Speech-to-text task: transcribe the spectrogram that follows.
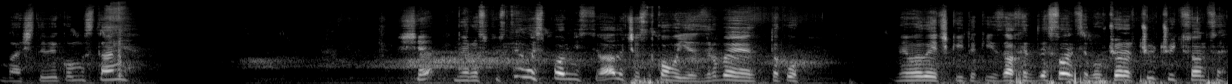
Бачите в якому стані. Ще не розпустилось повністю, але частково є. Зробив таку невеличкий такий захід для сонця, бо вчора чуть-чуть сонце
